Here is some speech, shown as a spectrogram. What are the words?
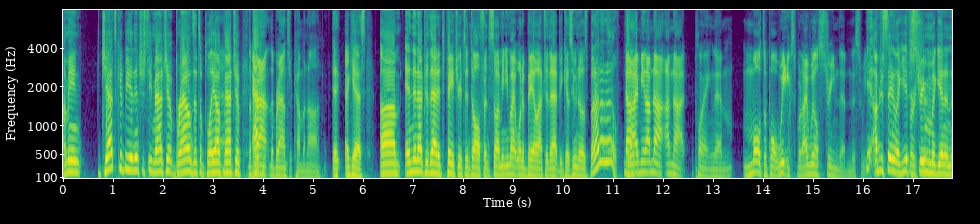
I mean, Jets could be an interesting matchup. Browns, that's a playoff Yeah. matchup. The, After- the Browns are coming on. I- I guess. Um, and then after that, it's Patriots and Dolphins. So I mean, you might want to bail after that because who knows? But I don't know. No, You? I mean I'm not. I'm not playing them multiple weeks, but I will stream them this week. Yeah, I'm just saying, like you have to stream sure. them again and,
